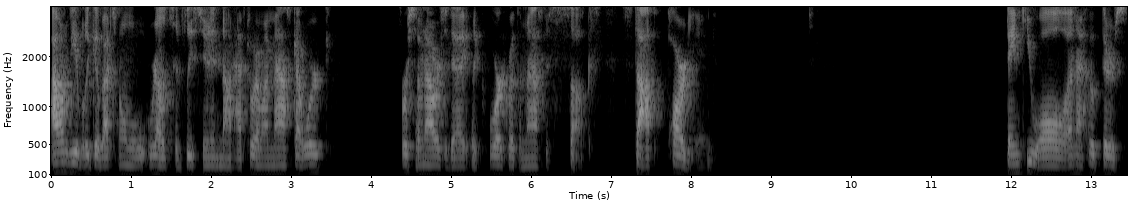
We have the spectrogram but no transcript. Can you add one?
I want to be able to go back to normal relatively soon and not have to wear my mask at work for seven hours a day. Like work with a mask it sucks. Stop partying. Thank you all, and I hope there's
